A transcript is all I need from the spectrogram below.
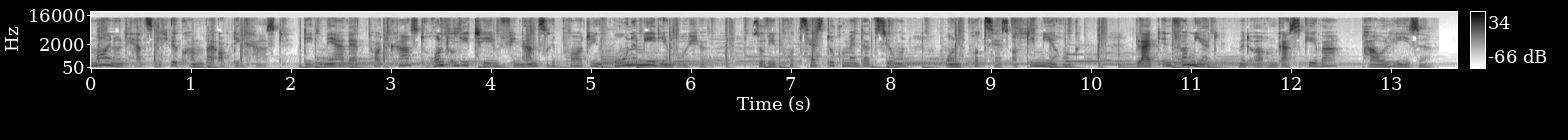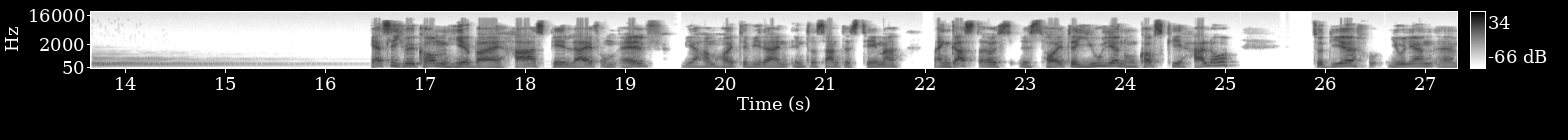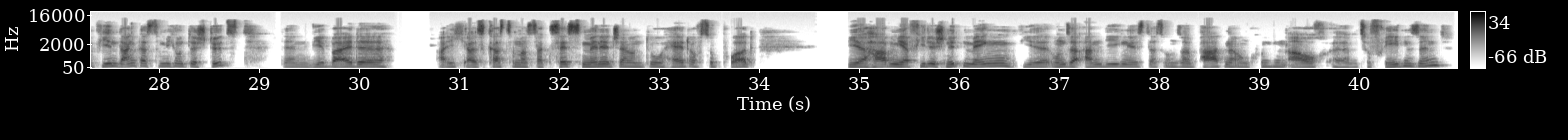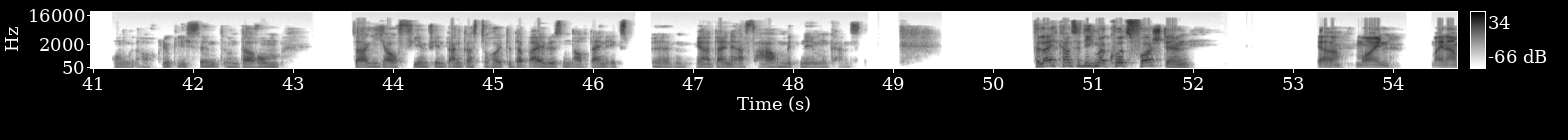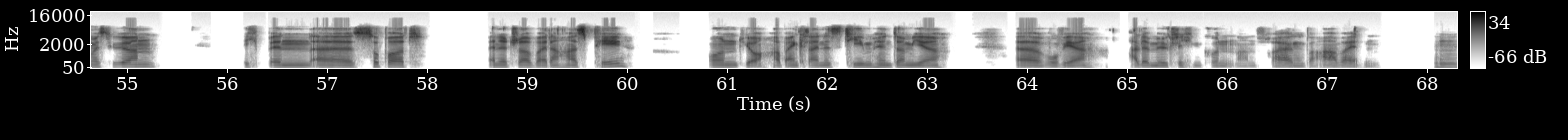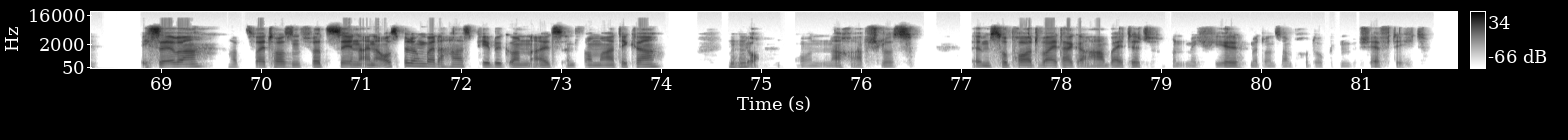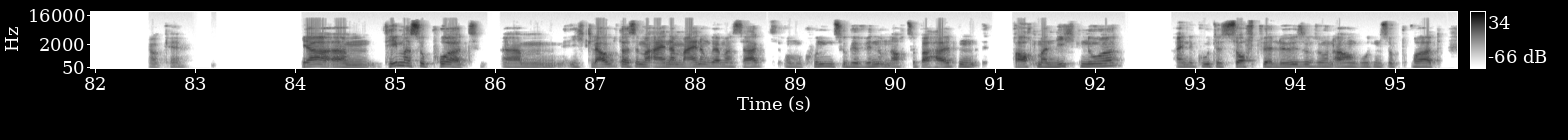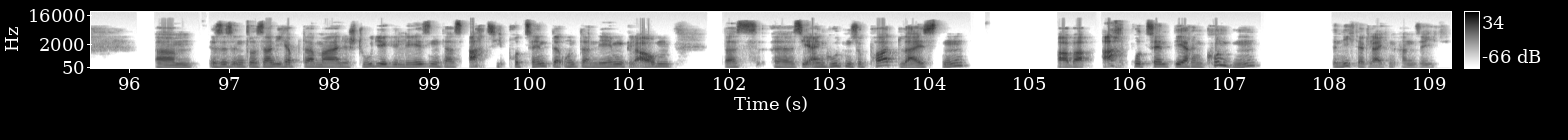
Moin und herzlich willkommen bei Opticast, dem Mehrwert-Podcast rund um die Themen Finanzreporting ohne Medienbrüche sowie Prozessdokumentation und Prozessoptimierung. Bleibt informiert mit eurem Gastgeber Paul Liese. Herzlich willkommen hier bei HSP Live um 11. Wir haben heute wieder ein interessantes Thema. Mein Gast ist heute Julian Runkowski. Hallo zu dir, Julian. Ähm, vielen Dank, dass du mich unterstützt denn wir beide, ich als Customer Success Manager und du Head of Support, wir haben ja viele Schnittmengen. Wir, unser Anliegen ist, dass unsere Partner und Kunden auch ähm, zufrieden sind und auch glücklich sind. Und darum sage ich auch vielen, vielen Dank, dass du heute dabei bist und auch deine, äh, ja, deine Erfahrung mitnehmen kannst. Vielleicht kannst du dich mal kurz vorstellen. Ja, moin. Mein Name ist Jürgen. Ich bin äh, Support Manager bei der HSP und ja, habe ein kleines Team hinter mir, äh, wo wir alle möglichen Kundenanfragen bearbeiten. Mhm. Ich selber habe 2014 eine Ausbildung bei der HSP begonnen als Informatiker mhm. ja, und nach Abschluss im Support weitergearbeitet und mich viel mit unseren Produkten beschäftigt. Okay. Ja, ähm, Thema Support. Ähm, ich glaube, da sind wir einer Meinung, wenn man sagt, um Kunden zu gewinnen und auch zu behalten, braucht man nicht nur eine gute Softwarelösung, sondern auch einen guten Support. Ähm, es ist interessant, ich habe da mal eine Studie gelesen, dass 80 Prozent der Unternehmen glauben, dass äh, sie einen guten Support leisten, aber 8 Prozent deren Kunden sind nicht der gleichen Ansicht.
